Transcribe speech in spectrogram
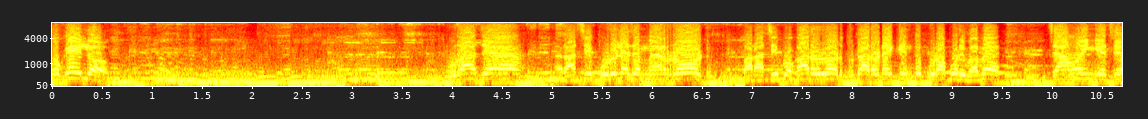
লোকেই লোক। পুরা যে রাঁচি পুরুলিয়া যে মেন রোড বা রাঁচি বোকারো রোড দুটা রোডে কিন্তু পুরাপুরি ভাবে জ্যাম হয়ে গেছে।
